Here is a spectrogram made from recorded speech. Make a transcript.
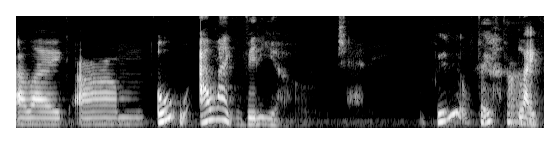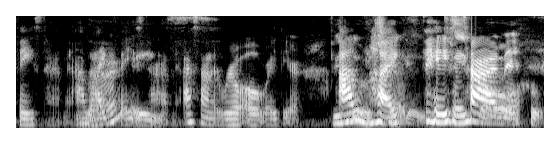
I like um. Oh, I like video chatting. Video FaceTime. Like FaceTiming. I like Nice. FaceTiming. I sounded real old right there. Video I like chatting. FaceTiming.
